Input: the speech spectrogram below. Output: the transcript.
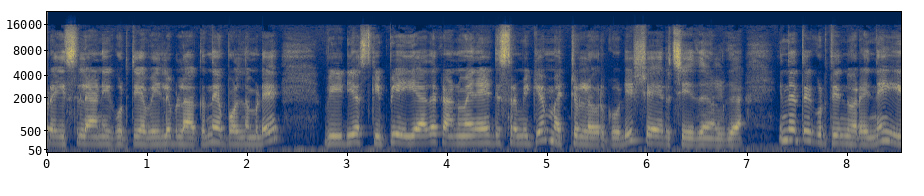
പ്രൈസിലാണ് ഈ കുർത്തി അവൈലബിൾ ആക്കുന്നത്. അപ്പോൾ നമ്മുടെ വീഡിയോ സ്കിപ്പ് ചെയ്യാതെ കാണുവാനായിട്ട് ശ്രമിക്കുക. മറ്റുള്ളവർ കൂടി ഷെയർ ചെയ്ത് നൽകുക. ഇന്നത്തെ കുർത്തി എന്ന് പറയുന്നത് ഈ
